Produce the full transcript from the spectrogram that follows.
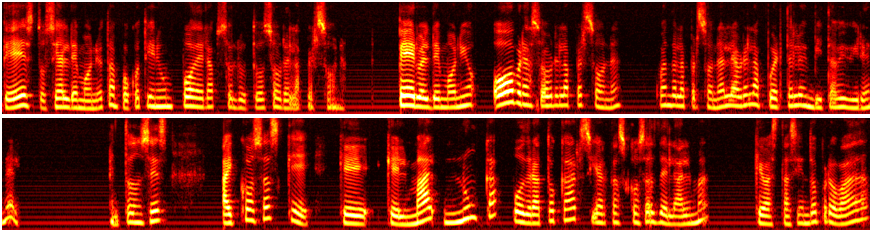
esto. O sea, el demonio tampoco tiene un poder absoluto sobre la persona. Pero el demonio obra sobre la persona cuando la persona le abre la puerta y lo invita a vivir en él. Entonces, hay cosas que, que, que el mal nunca podrá tocar, ciertas cosas del alma que va a siendo probada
